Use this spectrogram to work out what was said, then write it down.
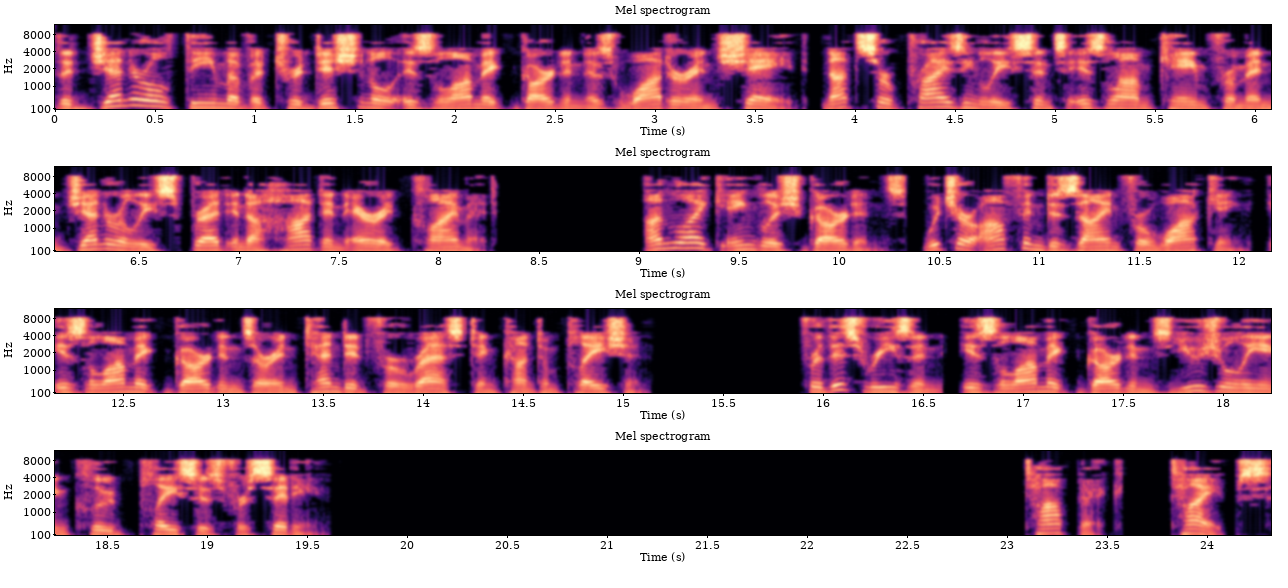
The general theme of a traditional Islamic garden is water and shade, not surprisingly since Islam came from and generally spread in a hot and arid climate. Unlike English gardens, which are often designed for walking, Islamic gardens are intended for rest and contemplation. For this reason, Islamic gardens usually include places for sitting. Types.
